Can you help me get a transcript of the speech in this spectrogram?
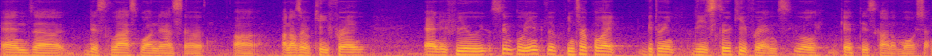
and uh, this last one as another keyframe. And if you simply inter interpolate between these two keyframes, you will get this kind of motion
